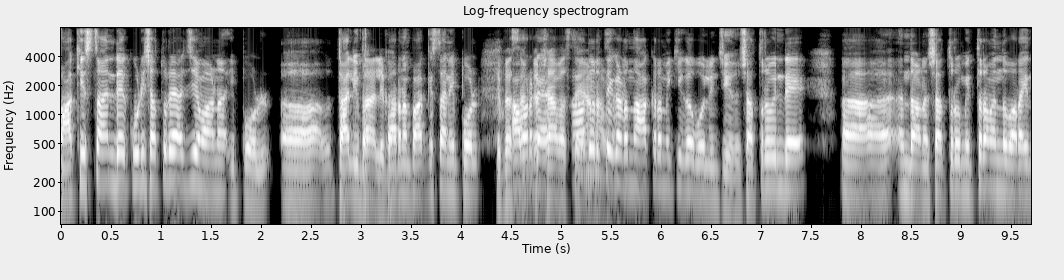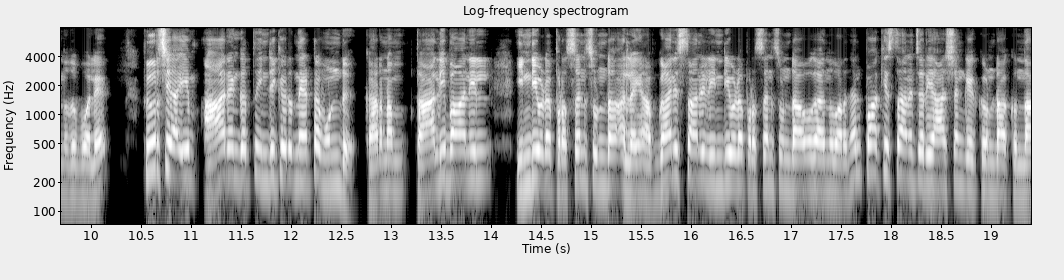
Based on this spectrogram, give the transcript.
പാകിസ്ഥാന്റെ കൂടി ശത്രു രാജ്യമാണ് ഇപ്പോൾ താലിബാൻ. കാരണം പാകിസ്ഥാൻ ഇപ്പോൾ ഇപ്പൊ അവരുടെ അതിർത്തി കടന്ന് ആക്രമിക്കുക പോലും ചെയ്തു. ശത്രുവിന്റെ എന്താണ് ശത്രു മിത്രം എന്ന് പറയുന്നത് പോലെ തീർച്ചയായും ആ രംഗത്ത് ഇന്ത്യയ്ക്ക് ഒരു നേട്ടമുണ്ട്. കാരണം താലിബാനിൽ ഇന്ത്യയുടെ പ്രസൻസ് ഉണ്ടാ അല്ലെങ്കിൽ അഫ്ഗാനിസ്ഥാനിൽ ഇന്ത്യയുടെ പ്രസൻസ് ഉണ്ടാവുക എന്ന് പറഞ്ഞാൽ പാകിസ്ഥാന് ചെറിയ ആശങ്കയൊക്കെ ഉണ്ടാക്കുന്ന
